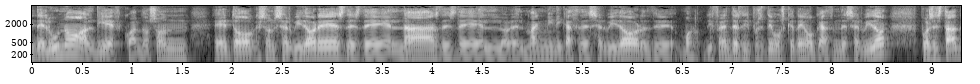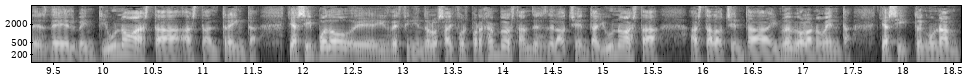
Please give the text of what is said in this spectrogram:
del 1 al 10. Cuando son eh, todo lo que son servidores, desde el NAS, desde el, Mac Mini que hace de servidor, bueno, diferentes dispositivos que tengo que hacen de servidor, pues está desde el 21 hasta, hasta el 30. Y así puedo ir definiendo los iPhones, por ejemplo, están desde la 81 hasta, hasta la 89 o la 90. Y así tengo una,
